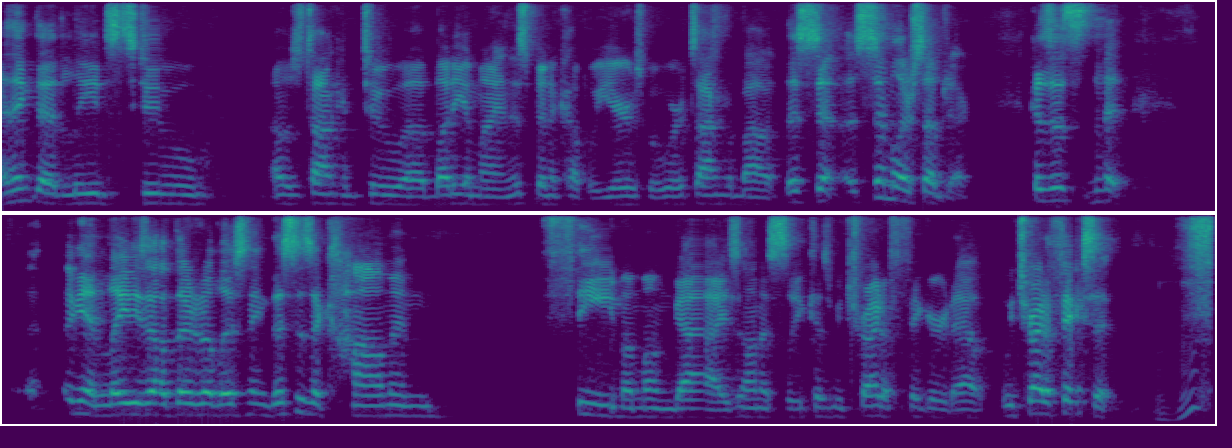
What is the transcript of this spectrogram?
I think that leads to. I was talking to a buddy of mine. This has been a couple years, but we were talking about this a similar subject because it's the, again, ladies out there that are listening. This is a common theme among guys, honestly, because we try to figure it out. We try to fix it. Mhm.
